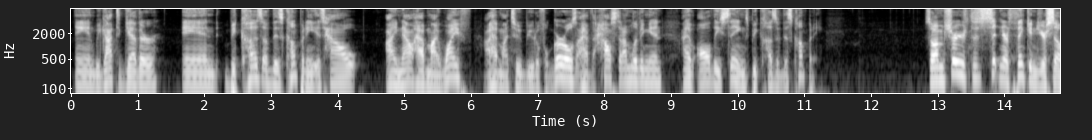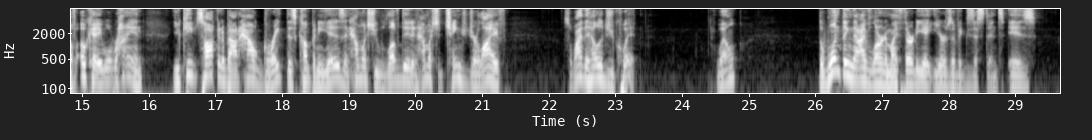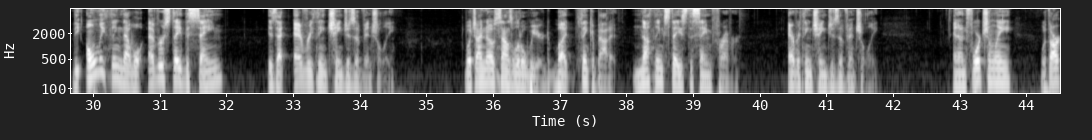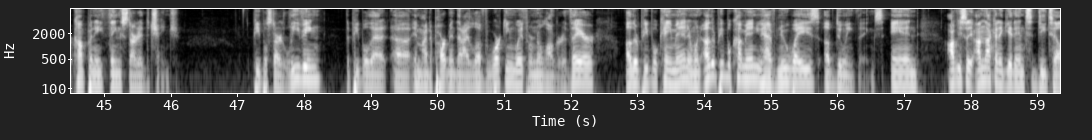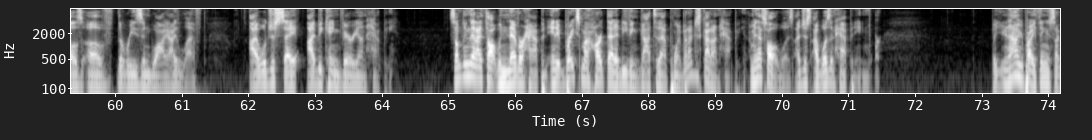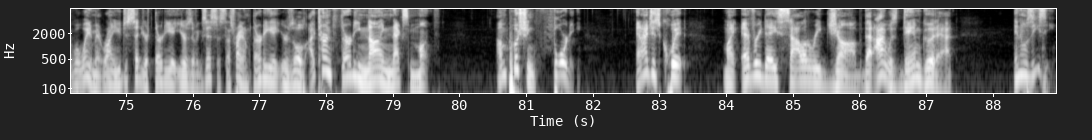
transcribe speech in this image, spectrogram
and we got together. And because of this company, is how I now have my wife. I have my two beautiful girls. I have the house that I'm living in. I have all these things because of this company. So I'm sure you're just sitting there thinking to yourself, okay, well, Ryan, you keep talking about how great this company is and how much you loved it and how much it changed your life. So why the hell did you quit? Well, the one thing that I've learned in my 38 years of existence is the only thing that will ever stay the same is that everything changes eventually. Which I know sounds a little weird, but think about it. Nothing stays the same forever. Everything changes eventually. And unfortunately, with our company, things started to change. People started leaving. The people that uh, in my department that I loved working with were no longer there. Other people came in, and when other people come in, you have new ways of doing things. And obviously, I'm not going to get into details of the reason why I left. I will just say I became very unhappy. Something that I thought would never happen, and it breaks my heart that it even got to that point. But I just got unhappy. I mean, that's all it was. I just I wasn't happy anymore. But now you're probably thinking, it's like, well, wait a minute, Ryan, you just said you're 38 years of existence. That's right, I'm 38 years old. I turn 39 next month. I'm pushing 40. And I just quit my everyday salary job that I was damn good at. And it was easy.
